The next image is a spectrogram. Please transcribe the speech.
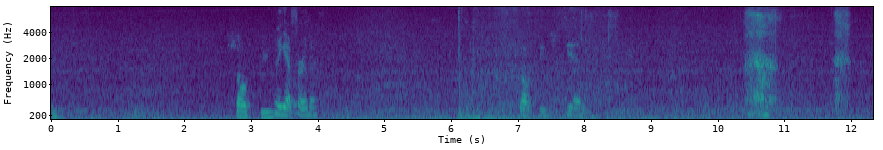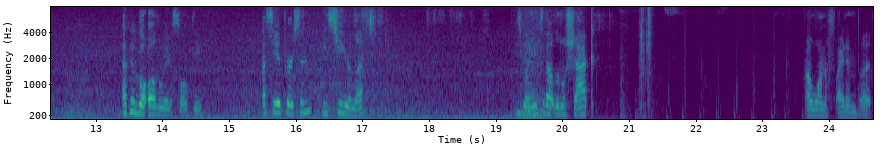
It's just gone. Salty. Me get further. Salty skin. I could go all the way to Salty. I see a person. He's to your left. He's going into that little shack. I want to fight him, but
